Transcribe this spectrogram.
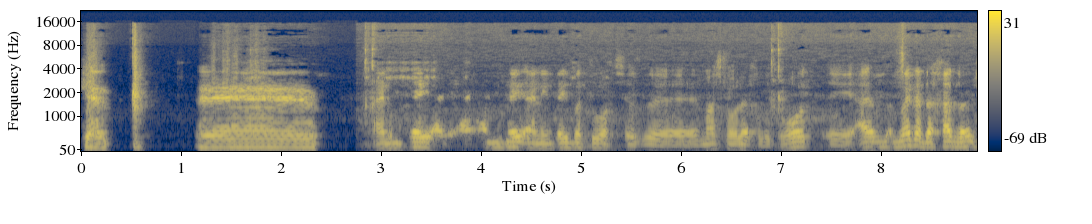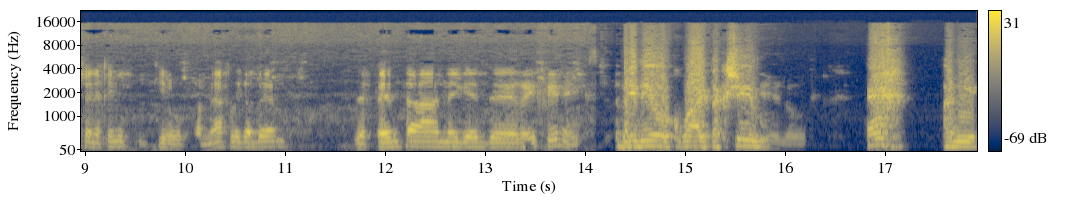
כן. אה, אני די, אני, די, אני די בטוח שזה מה שהולך לקרות. באמת, אחד הדברים שאני הכי כאילו שמח לגביהם זה פנטה נגד ריי פיניקס. בדיוק, וואי, תקשיב, כאילו. איך אני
